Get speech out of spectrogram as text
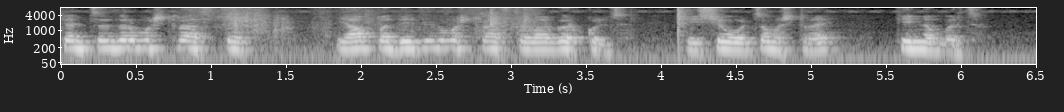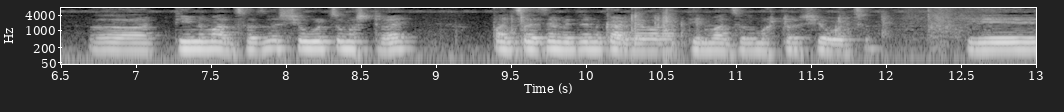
त्यांचं जर मस्टर असतं या पद्धतीचं मस्टर असतं बा घरकुलचं. हे शेवटचं मस्टर आहे तीन नंबरचं. तीन माणसाचं शेवटचं मस्टर आहे. पंचायत समितीनं काढलं बघा तीन माणसाचं मस्टर शेवटचं. हे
